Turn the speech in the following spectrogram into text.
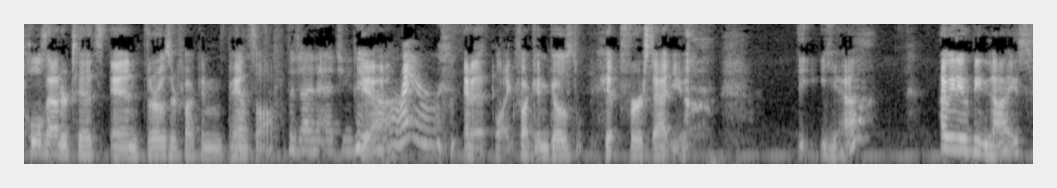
pulls out her tits and throws her fucking pants off, Vagina at you. Yeah. and it like fucking goes hip first at you. Yeah, I mean it would be nice.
